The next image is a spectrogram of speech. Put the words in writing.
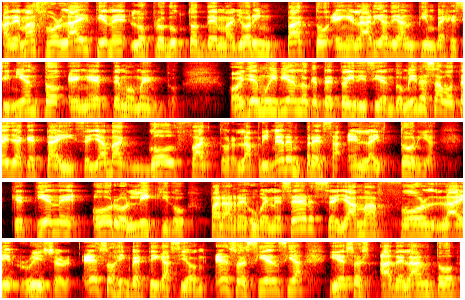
Además, For Life tiene los productos de mayor impacto en el área de antienvejecimiento en este momento. Oye muy bien lo que te estoy diciendo. Mira esa botella que está ahí. Se llama Gold Factor, la primera empresa en la historia que tiene oro líquido para rejuvenecer se llama For Light Research. Eso es investigación, eso es ciencia y eso es adelanto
